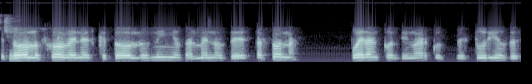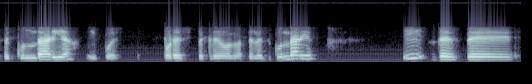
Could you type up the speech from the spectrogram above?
que todos los jóvenes, que todos los niños, al menos de esta zona, puedan continuar con sus estudios de secundaria y pues por eso se creó la telesecundaria. Y desde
